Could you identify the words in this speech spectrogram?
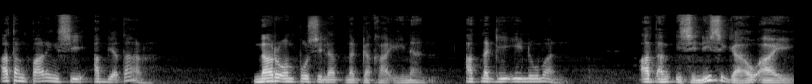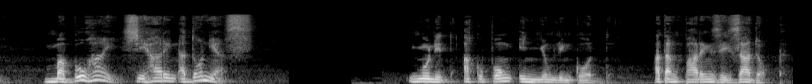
at ang paring si Abiatar. Naroon po sila't nagkakainan at nagiinuman, at ang isinisigaw ay, Mabuhay si Haring Adonias! Ngunit ako pong inyong lingkod, at ang paring si Zadok,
